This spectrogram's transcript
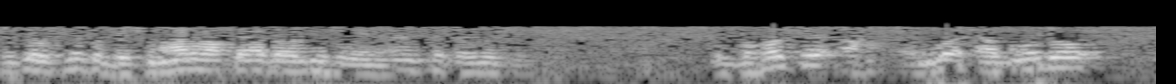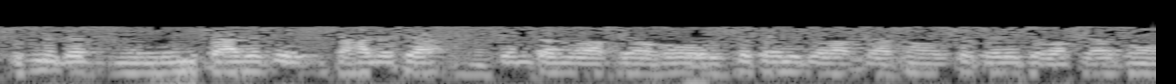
کیونکہ اس میں تو بے شمار واقعات اور بھی ہوئے ہیں، اس سے پہلے سے۔ بہت سے وہ جو اس میں شہادت شہادت حسین کا واقعہ ہو، اور اس سے پہلے جو واقعات ہوں، اس سے پہلے جو واقعات ہوں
